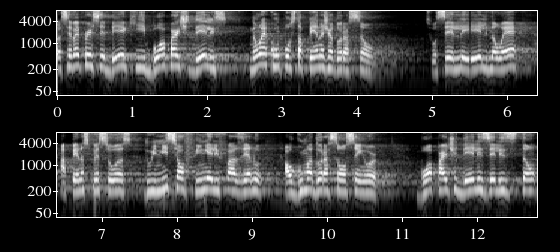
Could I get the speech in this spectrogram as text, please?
Que você vai perceber que boa parte deles não é composto apenas de adoração. Se você lê ele, não é apenas pessoas do início ao fim ele fazendo alguma adoração ao Senhor. Boa parte deles eles estão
